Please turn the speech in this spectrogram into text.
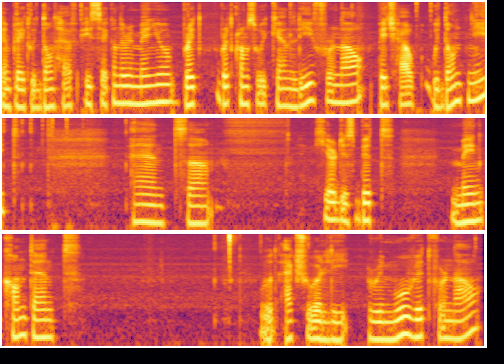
template we don't have a secondary menu. Bread breadcrumbs we can leave for now. Page help we don't need. And uh, here this bit main content would actually remove it for now.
